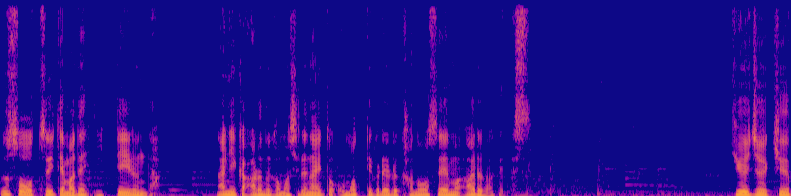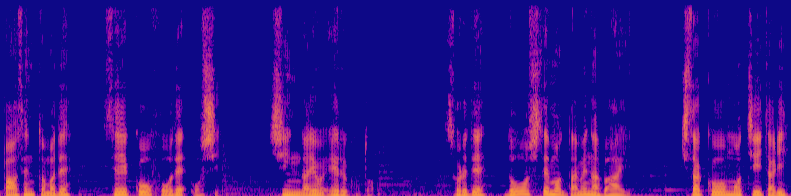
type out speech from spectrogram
嘘をついてまで言っているんだ。何かあるのかもしれないと思ってくれる可能性もあるわけです。99%まで成功法で押し、信頼を得ること。それでどうしてもダメな場合、奇策を用いたり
